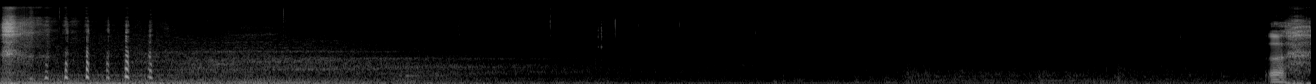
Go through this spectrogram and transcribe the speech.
Ugh.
